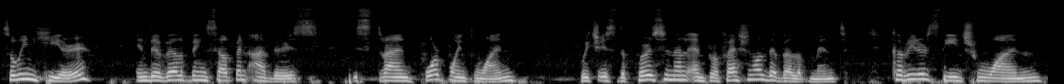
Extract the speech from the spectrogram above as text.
So in here, in developing self and others, strand 4.1 which is the personal and professional development, career stage 1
